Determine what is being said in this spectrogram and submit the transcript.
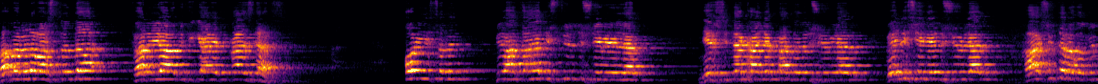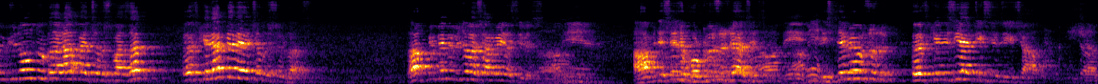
damarına bastığında feryadı figan etmezler. O insanın bir hataya düştüğünü düşünebilirler. Nefsinden kaynaklandığını düşünürler. Belli şeyleri düşünürler. Karşı tarafa mümkün olduğu kadar yapmaya çalışmazlar? Öfkelenmemeye çalışırlar. Rabbim hepimize başarmayı nasip etsin. Amin. Amin desenize korkuyorsunuz ya siz. Amin. İstemiyor musunuz? Öfkenizi yeneceksiniz inşallah. İnşallah.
